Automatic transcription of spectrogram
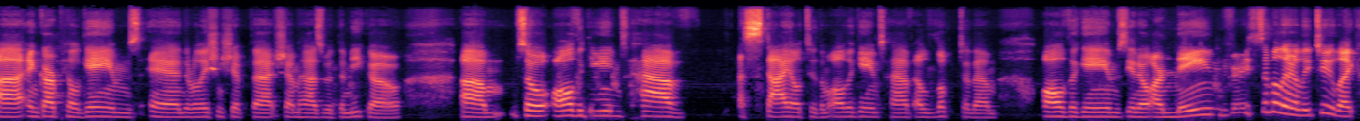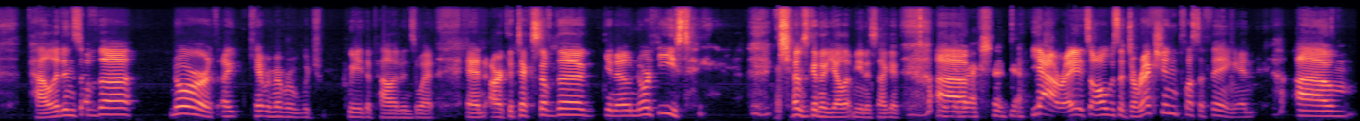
uh, and Garphill Games and the relationship that Shem has with the Mico, um, so all the games have a style to them. All the games have a look to them. All the games, you know, are named very similarly too, like Paladins of the North. I can't remember which way the Paladins went, and Architects of the, you know, Northeast. Shem's gonna yell at me in a second. Um, direction. Yeah. yeah right it's always a direction plus a thing and um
